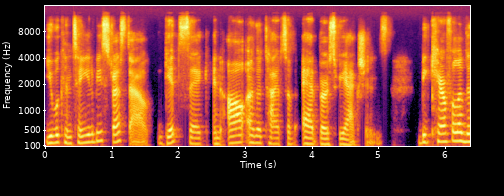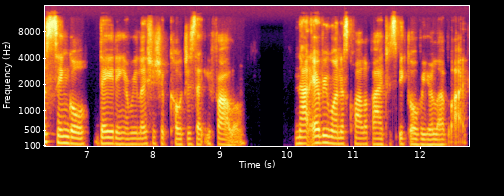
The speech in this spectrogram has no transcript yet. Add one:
You will continue to be stressed out, get sick, and all other types of adverse reactions. Be careful of the single, dating, and relationship coaches that you follow. Not everyone is qualified to speak over your love life.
